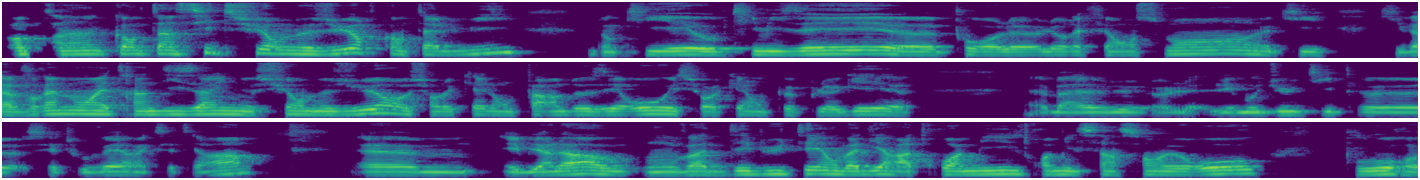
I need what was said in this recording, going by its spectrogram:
Quand un, quand un, site sur mesure, quant à lui, donc qui est optimisé pour le, le référencement, qui, qui, va vraiment être un design sur mesure, sur lequel on parle de zéro et sur lequel on peut plugger bah, les modules type c'est ouvert, etc. Euh, et bien là, on va débuter, on va dire, à 3000, 3500 euros pour,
